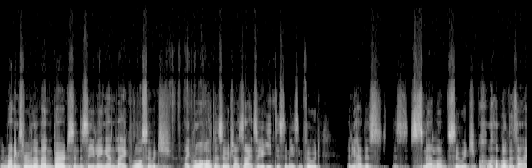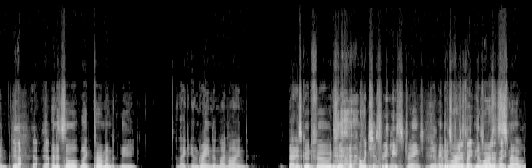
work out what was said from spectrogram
running through them, and birds in the ceiling, and like raw sewage, like raw open sewage outside. So you eat this amazing food, and you have this this smell of sewage all of the time, Yeah, yeah, yeah. and it's so like permanently like ingrained in my mind. That is good food, which is really strange Yeah, like the worst, perfect. the It's worst perfect. smell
